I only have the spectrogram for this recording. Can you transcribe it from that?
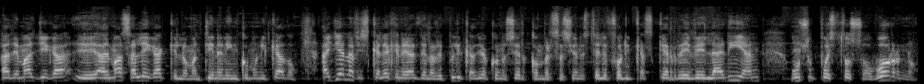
Además, llega, eh, además alega que lo mantienen incomunicado. Ayer la Fiscalía General de la República dio a conocer conversaciones telefónicas que revelarían un supuesto soborno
